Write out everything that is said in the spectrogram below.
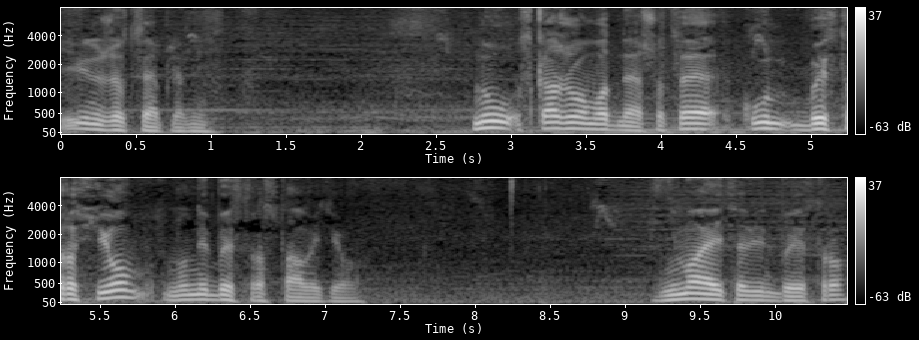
і він вже вцеплений. Ну, скажу вам одне, що це кун бистросйом, ну не бистро ставить його. Знімається він швидко,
